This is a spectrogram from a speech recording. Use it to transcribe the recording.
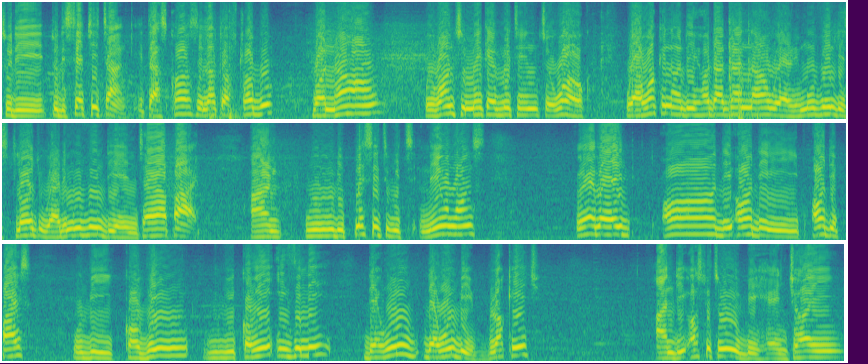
to the to the septic tank. It has caused a lot of trouble, but now we want to make everything to work. We are working on the other ground now. We are removing the sludge. We are removing the entire pipe, and we will replace it with new ones, whereby all the all the all the pipes will be covering will be conveying easily. There won't there won't be blockage, and the hospital will be enjoying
